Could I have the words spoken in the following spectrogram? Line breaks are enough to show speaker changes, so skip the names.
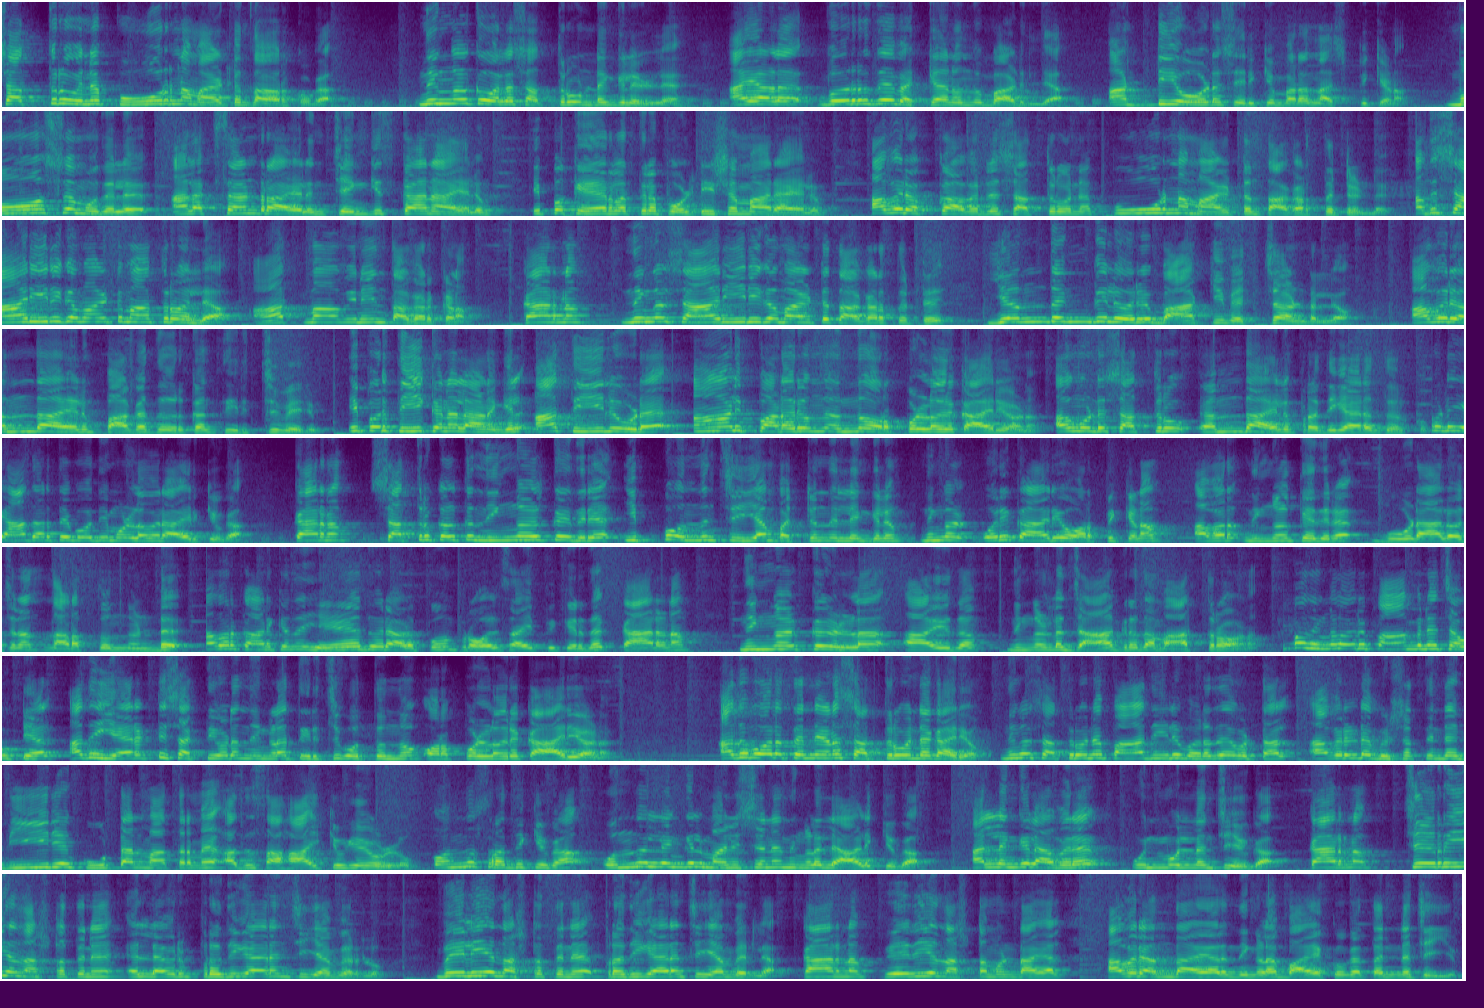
ശത്രുവിനെ പൂർണമായിട്ടും തകർക്കുക. നിങ്ങൾക്ക് വല്ല ശത്രു ഉണ്ടെങ്കിലില്ലേ അയാൾ വെറുതെ വെക്കാനൊന്നും പാടില്ല. അടിയോടെ ശരിക്കും പറഞ്ഞ നശിപ്പിക്കണം. മോശം മുതൽ അലക്സാണ്ടർ ആയാലും ചെങ്കിസ് ഖാൻ ആയാലും ഇപ്പൊ കേരളത്തിലെ പൊളിറ്റീഷ്യന്മാരായാലും അവരൊക്കെ അവരുടെ ശത്രുവിനെ പൂർണമായിട്ടും തകർത്തിട്ടുണ്ട്. അത് ശാരീരികമായിട്ട് മാത്രമല്ല ആത്മാവിനെയും തകർക്കണം. കാരണം നിങ്ങൾ ശാരീരികമായിട്ട് തകർത്തിട്ട് എന്തെങ്കിലും ഒരു ബാക്കി വെച്ചാണ്ടല്ലോ അവരെന്തായാലും പക തീർക്കാൻ തിരിച്ചു വരും. ഇപ്പൊ ഒരു തീക്കനലാണെങ്കിൽ ആ തീയിലൂടെ ആളി പടരും എന്ന് ഉറപ്പുള്ള ഒരു കാര്യമാണ്. അതുകൊണ്ട് ശത്രു എന്തായാലും പ്രതികാരം തീർക്കും. ഇവിടെ യാഥാർത്ഥ്യ ബോധ്യമുള്ളവരായിരിക്കുക. കാരണം ശത്രുക്കൾക്ക് നിങ്ങൾക്കെതിരെ ഇപ്പൊ ഒന്നും ചെയ്യാൻ പറ്റുന്നില്ലെങ്കിലും നിങ്ങൾ ഒരു കാര്യം ഉറപ്പിക്കണം. അവർ നിങ്ങൾക്കെതിരെ ഗൂഢാലോചന നടത്തുന്നുണ്ട്. അവർ കാണിക്കുന്ന ഏതൊരു അടുപ്പവും പ്രോത്സാഹിപ്പിക്കരുത്. കാരണം നിങ്ങൾക്ക് ഉള്ള ആയുധം നിങ്ങളുടെ ജാഗ്രത മാത്രമാണ്. ഇപ്പൊ നിങ്ങൾ ഒരു പാമ്പിനെ ചവിട്ടിയാൽ അത് ഇരട്ടി ശക്തിയോടെ നിങ്ങളെ തിരിച്ചു കൊത്തുന്നു ഉറപ്പുള്ള ഒരു കാര്യമാണ്. അതുപോലെ തന്നെയാണ് ശത്രുവിന്റെ കാര്യം നിങ്ങൾ ശത്രുവിനെ പാതിയിൽ വെറുതെ വിട്ടാൽ അവരുടെ വിഷത്തിന്റെ വീര്യം കൂട്ടാൻ മാത്രമേ അത് സഹായിക്കുകയുള്ളൂ. ഒന്ന് ശ്രദ്ധിക്കുക ഒന്നുമില്ലെങ്കിൽ മനുഷ്യനെ നിങ്ങൾ ലാളിക്കുക അല്ലെങ്കിൽ അവരെ ഉന്മൂലനം ചെയ്യുക. കാരണം ചെറിയ നഷ്ടത്തിന് എല്ലാവരും പ്രതികാരം ചെയ്യാൻ വരുള്ളൂ. വലിയ നഷ്ടത്തിന് പ്രതികാരം ചെയ്യാൻ വരില്ല. കാരണം വലിയ നഷ്ടമുണ്ടായാൽ അവരെന്തായാലും നിങ്ങളെ ഭയക്കുക തന്നെ ചെയ്യും.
